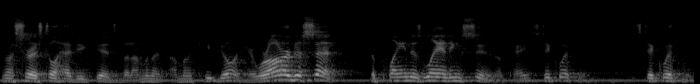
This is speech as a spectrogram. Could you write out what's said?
I'm not sure I still have you kids, but I'm going to I'm going to keep going here. We're on our descent. The plane is landing soon, okay? Stick with me. Stick with me.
